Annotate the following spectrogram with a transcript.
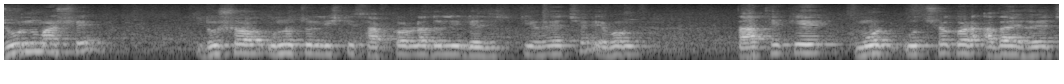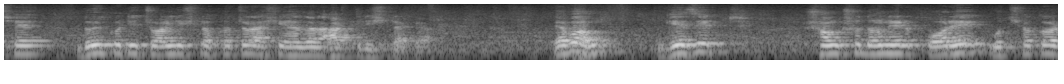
জুন মাসে দুশো উনচল্লিশটি সাফকরলা দলিল রেজিস্ট্রি হয়েছে এবং তা থেকে মোট উৎসকর আদায় হয়েছে দুই কোটি চুয়াল্লিশ লক্ষ চুরাশি হাজার আটত্রিশ টাকা। এবং গেজেট সংশোধনের পরে, উৎসকর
